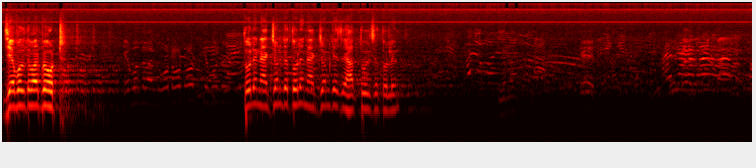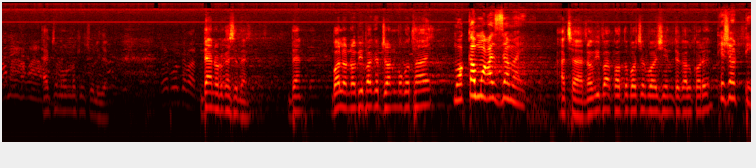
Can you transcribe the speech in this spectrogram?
যে বলতে পারবে, ওঠ। তোলেন, একজনকে তোলেন, একজনকে যে হাত তুলছে, তোলেন। একজন অন্য কেউ চলে যান দেন ওর কাছে দেন। দেন। বলো নবী পাকের জন্ম কোথায়? মক্কা মুআজ্জামায়। আচ্ছা নবী পাক কত বছর বয়সে ইন্তেকাল করেন তেষট্টি।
